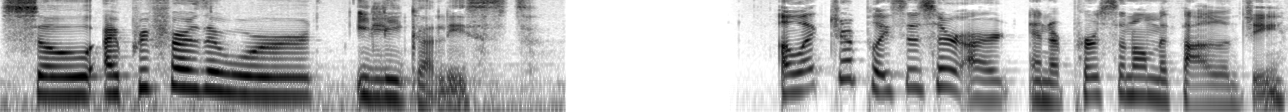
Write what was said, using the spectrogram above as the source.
So I prefer the word illegalist. Electra places her art in a personal mythology.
